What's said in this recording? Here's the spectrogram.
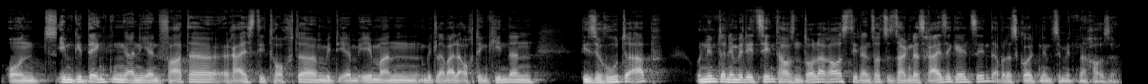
Und im Gedenken an ihren Vater reist die Tochter mit ihrem Ehemann, mittlerweile auch den Kindern, diese Route ab und nimmt dann immer die 10.000 Dollar raus, die dann sozusagen das Reisegeld sind, aber das Gold nimmt sie mit nach Hause.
